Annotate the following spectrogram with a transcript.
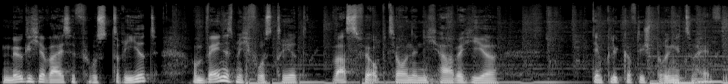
möglicherweise frustriert. Und wenn es mich frustriert, was für Optionen ich habe, hier dem Glück auf die Sprünge zu helfen.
